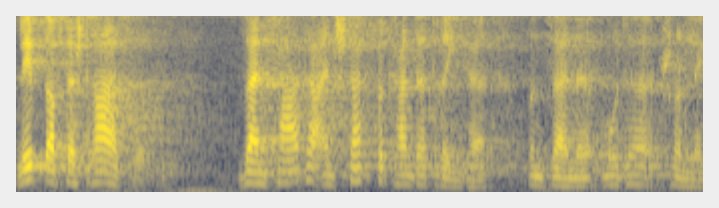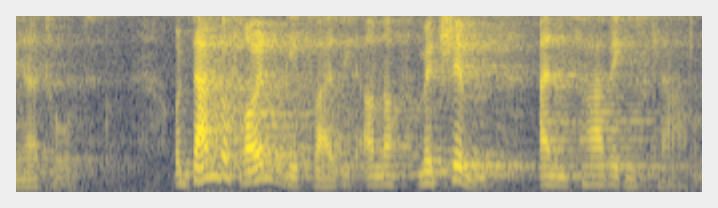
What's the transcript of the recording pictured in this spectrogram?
Lebt auf der Straße. Sein Vater ein stadtbekannter Trinker und seine Mutter schon länger tot. Und dann befreunden die zwei sich auch noch mit Jim, einem farbigen Sklaven.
